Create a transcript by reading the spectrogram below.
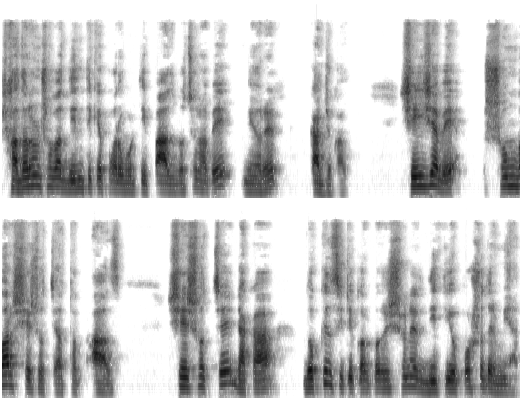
সাধারণ সভার দিন থেকে পরবর্তী পাঁচ বছর হবে মেয়রের কার্যকাল। সেই হিসাবে সোমবার শেষ হচ্ছে, অর্থাৎ আজ শেষ হচ্ছে ঢাকা দক্ষিণ সিটি কর্পোরেশনের দ্বিতীয় পর্ষদের মেয়াদ।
